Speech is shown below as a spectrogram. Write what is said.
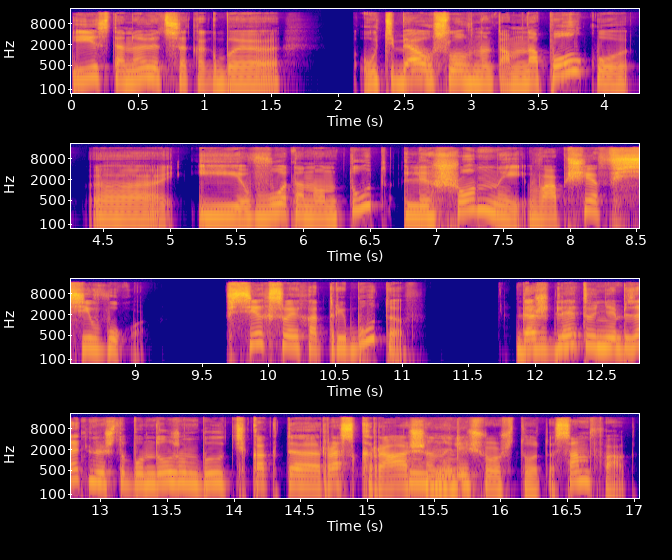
и становится как бы у тебя условно там на полку, э, и вот он он тут, лишенный вообще всего, всех своих атрибутов, даже для этого не обязательно, чтобы он должен быть как-то раскрашен угу. или еще что-то. Сам факт.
